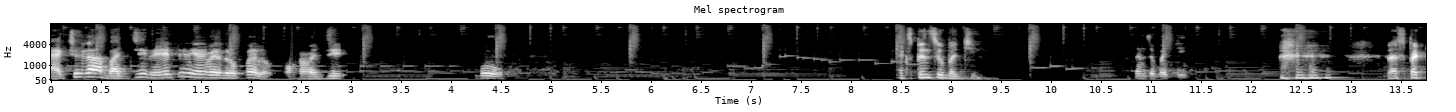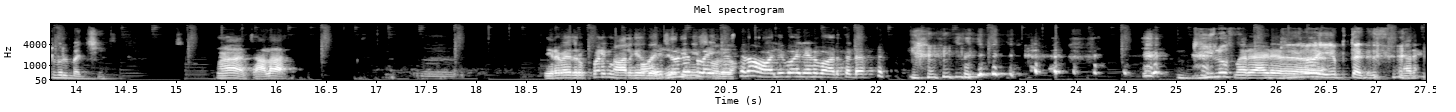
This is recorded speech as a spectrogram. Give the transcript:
యాక్చువల్గా ఆ బజ్జీ రేట్ ఇరవై ఐదు రూపాయలు ఒక బజ్జీ. బో. Expensive bajji. Expensive bajji. Respectable bajji. చాలా. ఇరవై ఐదు రూపాయలకి నాలుగైదు బజ్జీలు ఆలివ్ ఆయిల్ అని వాడతాడా? గీలో మరి ఆడు గీలో ఏపుతాడు. మరి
